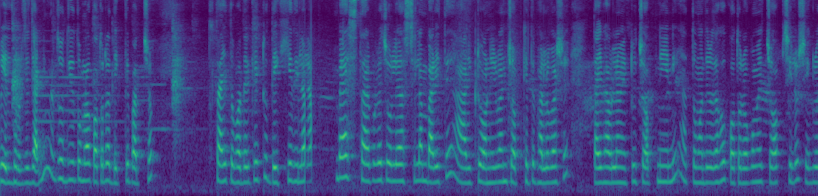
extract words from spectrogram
বেল ধরেছে। জানি না যদিও তোমরা কতটা দেখতে পাচ্ছ, তাই তোমাদেরকে একটু দেখিয়ে দিলাম। ব্যাস, তারপরে চলে আসছিলাম বাড়িতে, আর একটু অনির্বাণ চপ খেতে ভালোবাসে, তাই ভাবলাম একটু চপ নিয়ে নিই। আর তোমাদের দেখো কত রকমের চপ ছিল, সেগুলো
